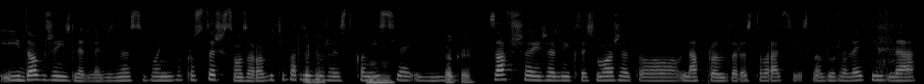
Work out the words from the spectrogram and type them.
i dobrze i źle dla biznesu, bo oni po prostu też chcą zarobić i bardzo Mhm. duża jest komisja i Okej. zawsze, jeżeli ktoś może, to na wprost do restauracji jest na dużo lepiej dla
